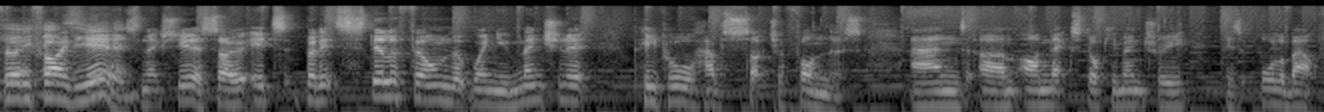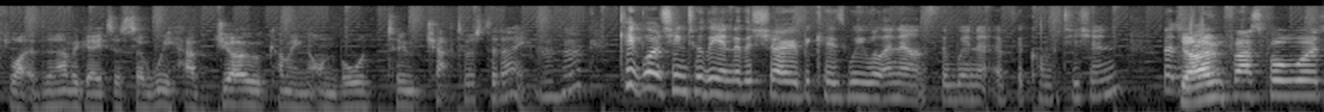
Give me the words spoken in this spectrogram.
35 yeah, next years year. next year. So it's, but it's still a film that when you mention it, people have such a fondness. And um, our next documentary is all about Flight of the Navigator. So we have Joe coming on board to chat to us today. Mm -hmm. Keep watching till the end of the show because we will announce the winner of the competition. But Don't fast forward.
